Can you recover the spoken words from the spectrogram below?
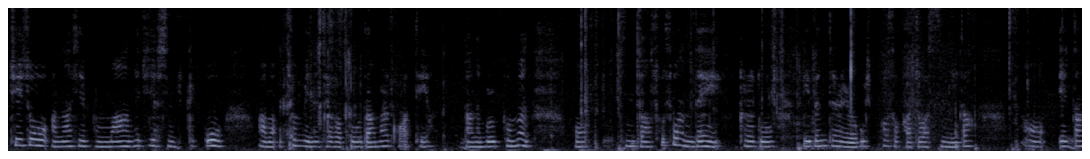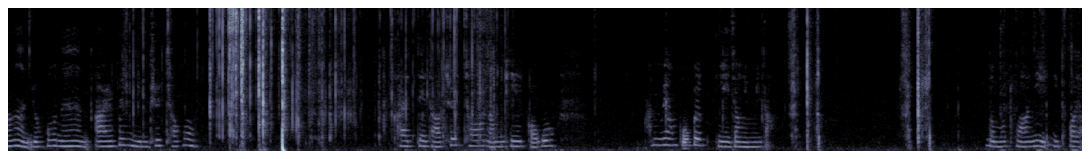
취소 안 하실 분만 해주셨으면 좋겠고 아마 우편비는 제가 부담할 것 같아요. 나는 물품은 어, 진짜 소소한데 그래도 이벤트를 열고 싶어서 가져왔습니다. 어, 일단은 요거는 알베님 출처고 갈 때 다 출처 남길 거고 한 명 뽑을 예정입니다. 너무 도안이 이뻐요.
